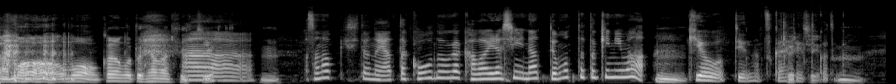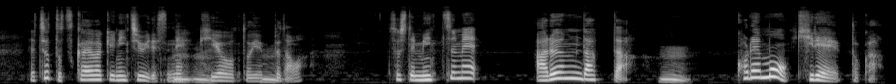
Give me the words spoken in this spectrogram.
뭐, 뭐, 그런 것도 사용할 수 있지. あ 음. あ、その人のやった行動が可愛らしいなって思った時には、 음. 器用っていうのは使えるって 그치. ことか。 음. じゃあちょっと使い分けに注意ですね。うんうん器用とイェップダは。 そして三つ目、アルンダッタ。 음. これも綺麗とか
